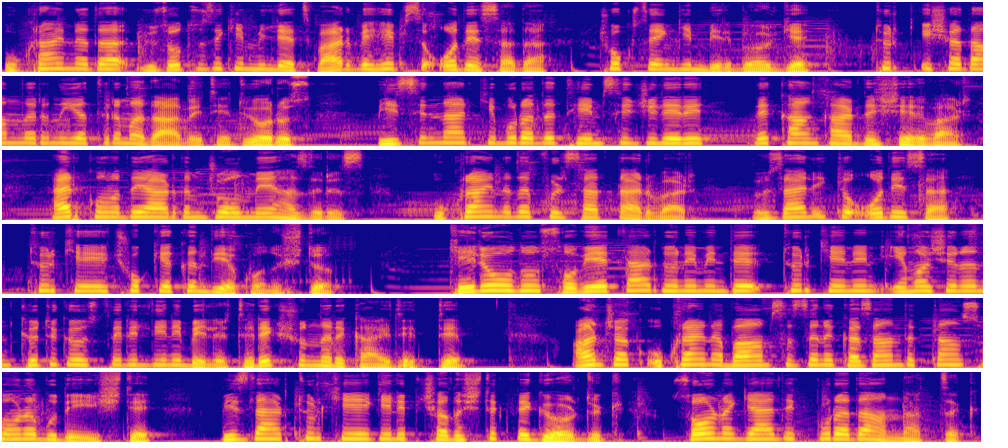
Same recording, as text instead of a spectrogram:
Ukrayna'da 132 millet var ve hepsi Odessa'da. Çok zengin bir bölge. Türk iş adamlarını yatırıma davet ediyoruz. Bilsinler ki burada temsilcileri ve kan kardeşleri var. Her konuda yardımcı olmaya hazırız. Ukrayna'da fırsatlar var. Özellikle Odessa, Türkiye'ye çok yakın diye konuştu. Kelioğlu Sovyetler döneminde Türkiye'nin imajının kötü gösterildiğini belirterek şunları kaydetti. Ancak Ukrayna bağımsızlığını kazandıktan sonra bu değişti. Bizler Türkiye'ye gelip çalıştık ve gördük. Sonra geldik burada anlattık.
